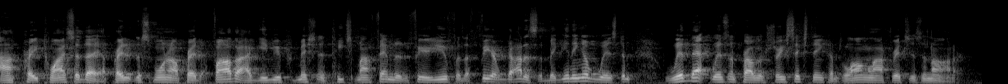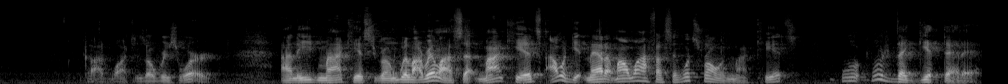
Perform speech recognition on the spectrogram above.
I pray twice a day. I prayed it this morning. I prayed it, Father, I give you permission to teach my family to fear you, for the fear of God is the beginning of wisdom. With that wisdom, Proverbs 3.16 comes long life, riches, and honor. God watches over his word. I need my kids to grow. Well, I realized that my kids, I would get mad at my wife. I said, What's wrong with my kids? Where, did they get that at?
